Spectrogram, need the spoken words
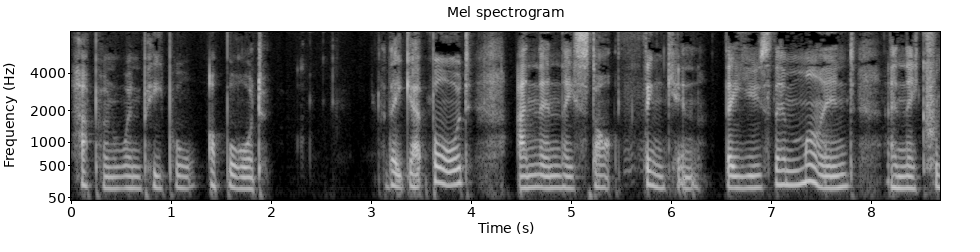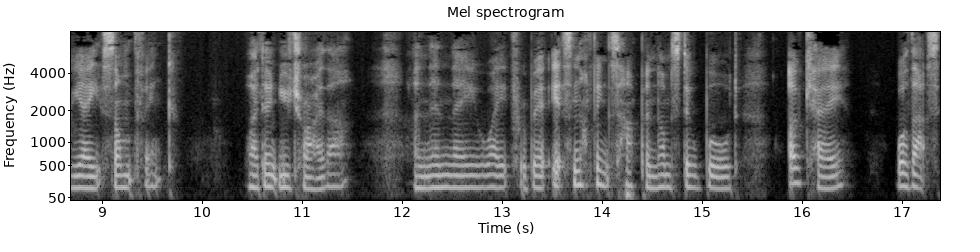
happen when people are bored? They get bored and then they start thinking they use their mind and they create something. Why don't you try that? And then they wait for a bit. It's nothing's happened. I'm still bored. Okay. Well, that's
